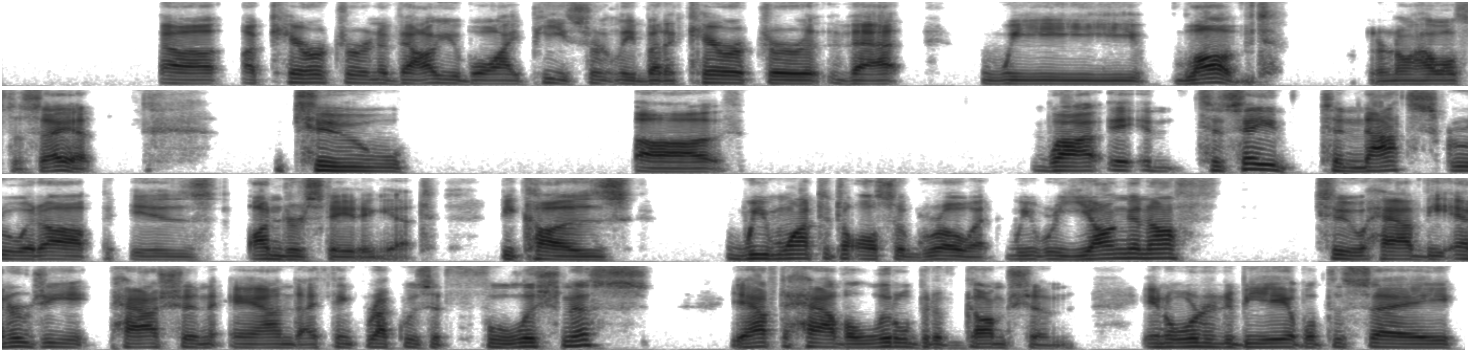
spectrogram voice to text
uh, a character and a valuable IP, certainly, but a character that we loved. I don't know how else to say it. To uh well it, to say to not screw it up is understating it because we wanted to also grow it. We were young enough to have the energy passion and i think requisite foolishness. You have to have a little bit of gumption in order to be able to say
